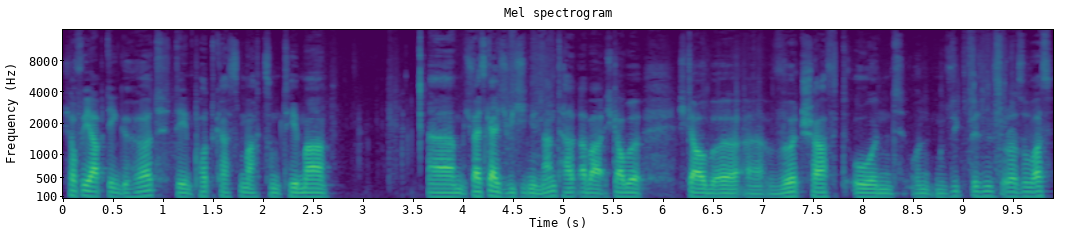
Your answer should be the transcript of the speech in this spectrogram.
ich hoffe, ihr habt den gehört, den Podcast gemacht zum Thema, ähm, ich weiß gar nicht, wie ich ihn genannt habe, aber ich glaube, ich glaube äh, Wirtschaft und, und Musikbusiness oder sowas.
